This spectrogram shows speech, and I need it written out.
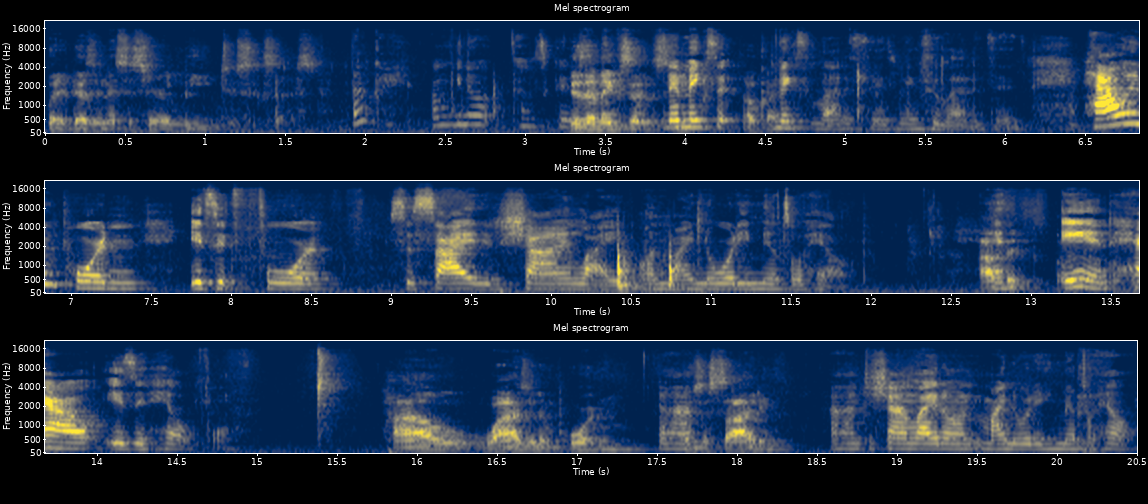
but it doesn't necessarily lead to success. Um, you know? That was good. Does that make sense? That makes it Okay. makes a lot of sense. Makes a lot of sense. How important is it for society to shine light on minority mental health? I And, think, and how is it helpful? How? Why is it important Uh-huh. for society? Uh-huh, to shine light on minority mental health.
